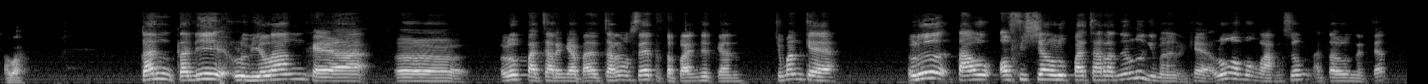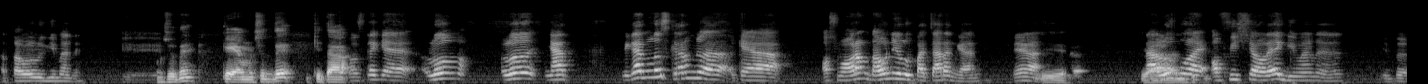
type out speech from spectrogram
apa Kan tadi lu bilang kayak eh lu pacaran nggak pacaran maksudnya tetap lanjut kan. Cuman kayak lu tahu official lu pacarannya lu gimana? Kayak lu ngomong langsung atau lu ngechat atau lu gimana? Iya. maksudnya kayak maksudnya kita Maksudnya kayak lu lu nyat ini kan lu sekarang udah kayak oh, semua orang tahu nih lu pacaran kan? Ya. Iya. Nah, Ya, lu mulai officialnya gimana? Gitu.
